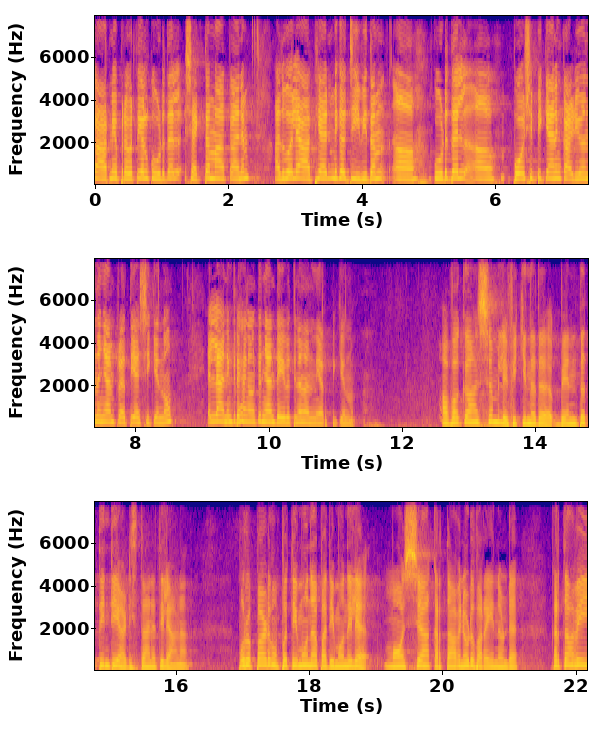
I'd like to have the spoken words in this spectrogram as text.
കാരുണ്യപ്രവർത്തികൾ കൂടുതൽ ശക്തമാക്കാനും അതുപോലെ ആധ്യാത്മിക ജീവിതം കൂടുതൽ പോഷിപ്പിക്കാനും കഴിയുമെന്ന് ഞാൻ പ്രത്യാശിക്കുന്നു. എല്ലാ അനുഗ്രഹങ്ങൾക്കും ഞാൻ ദൈവത്തിന് നന്ദി അർപ്പിക്കുന്നു. അവകാശം ലഭിക്കുന്നത് ബന്ധത്തിന്റെ അടിസ്ഥാനത്തിലാണ്. പുറപ്പാട് മുപ്പത്തിമൂന്ന് പതിമൂന്നിൽ മോശ കർത്താവിനോട് പറയുന്നുണ്ട് കർത്താവ് ഈ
